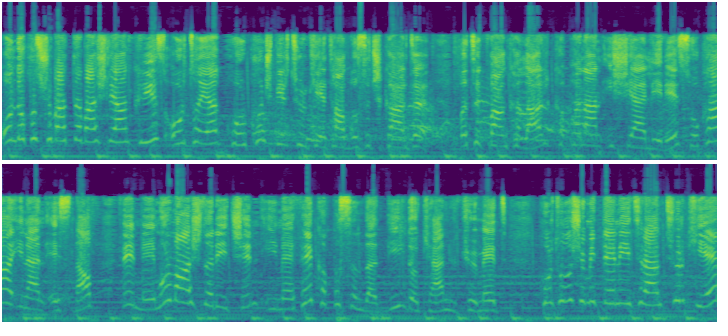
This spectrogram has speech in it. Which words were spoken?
19 Şubat'ta başlayan kriz ortaya korkunç bir Türkiye tablosu çıkardı. Batık bankalar, kapanan iş yerleri, sokağa inen esnaf ve memur maaşları için IMF kapısında dil döken hükümet. Kurtuluş ümitlerini yitiren Türkiye,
